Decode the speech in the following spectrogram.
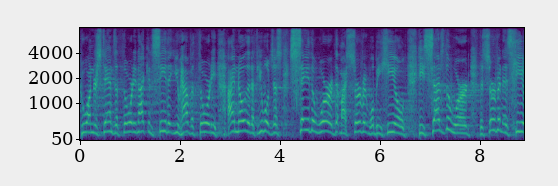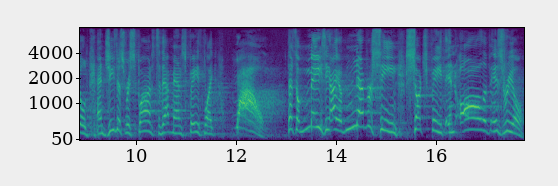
who understands authority, and I can see that you have authority. I know that if you will just say the word, that my servant will be healed. He says the word, the servant is healed, and Jesus responds to that man's faith like, wow. That's amazing. I have never seen such faith in all of Israel.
